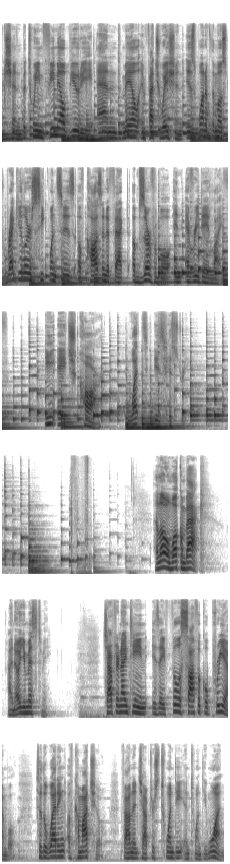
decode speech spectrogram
connection between female beauty and male infatuation is one of the most regular sequences of cause and effect observable in everyday life. E. H. Carr, What is History? Hello and welcome back. I know you missed me. Chapter 19 is a philosophical preamble to the wedding of Camacho, found in chapters 20 and 21.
